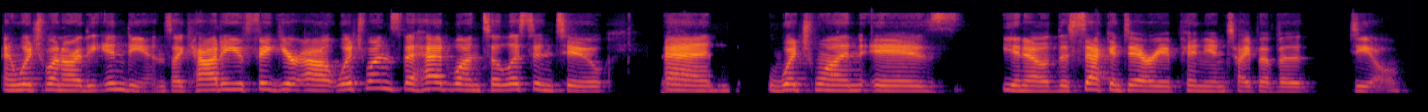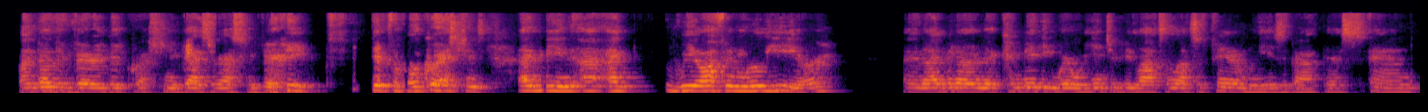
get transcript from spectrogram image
and which one are the Indians? Like, how do you figure out which one's the head one to listen to, and which one is you know the secondary opinion type of a deal? Another very good question. You guys are asking very difficult questions. I mean, I, I, we often will hear, and I've been on a committee where we interviewed lots and lots of families about this, and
